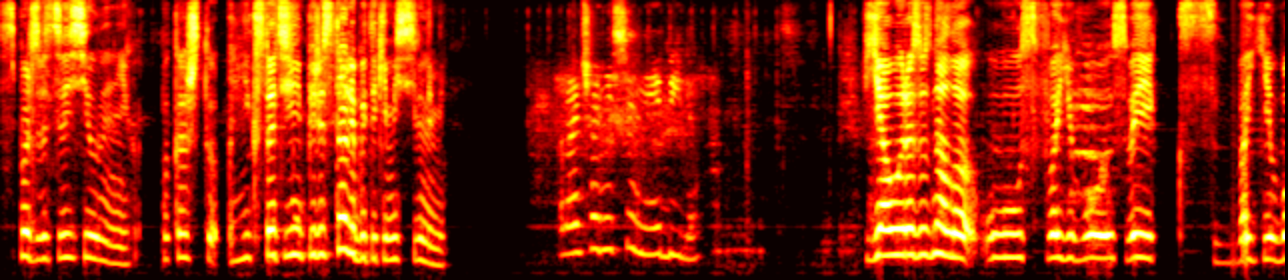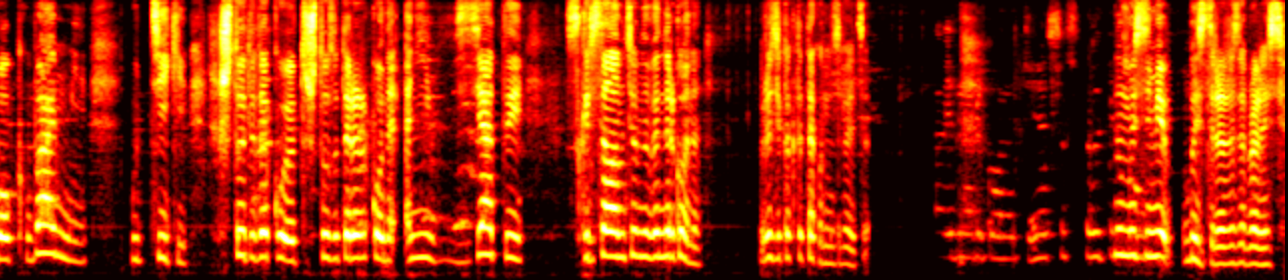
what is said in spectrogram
использовать свои силы на них. Пока что. Они, кстати, не перестали быть такими сильными. Раньше они сильнее били. Я разузнала у своего, своей, своего квами, у Тики, что это такое, что за террорконы. Они взяты с кристаллом темного энергона. Вроде как-то так он называется. Энергон, Ну, мы с ними быстро разобрались.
